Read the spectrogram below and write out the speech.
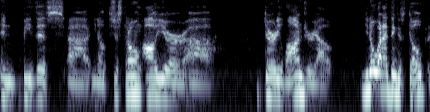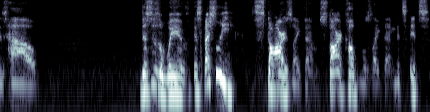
and be this, uh, you know, just throwing all your uh, dirty laundry out. You know what I think is dope is how this is a way of, especially stars like them, star couples like them. It's it's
